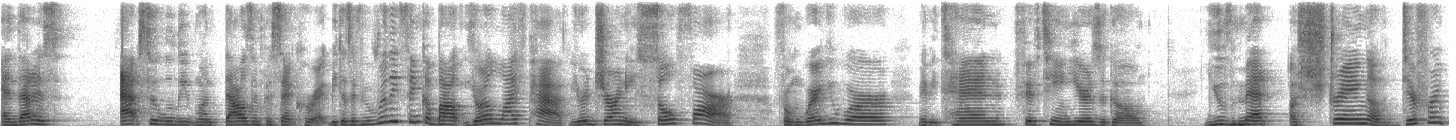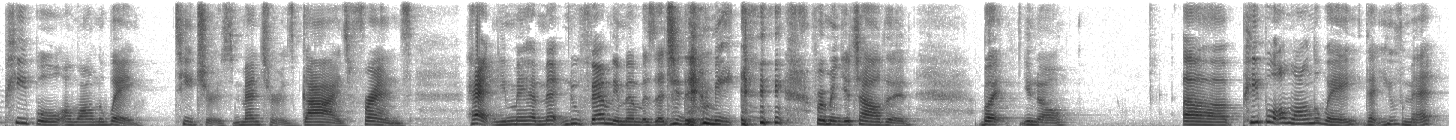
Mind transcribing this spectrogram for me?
And that is absolutely 1000% correct. Because if you really think about your life path, your journey so far from where you were maybe 10, 15 years ago, you've met a string of different people along the way teachers, mentors, guides, friends. Heck, you may have met new family members that you didn't meet from in your childhood. But, you know, uh, people along the way that you've met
